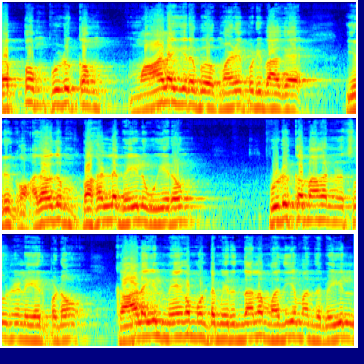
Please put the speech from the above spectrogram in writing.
வெப்பம் புழுக்கம் மாலை இரவு மழைப்பிடிவாக இருக்கும். அதாவது பகலில் வெயில் உயரும் புழுக்கமாக சூழ்நிலை ஏற்படும். காலையில் மேகமூட்டம் இருந்தாலும் மதியம் அந்த வெயில்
